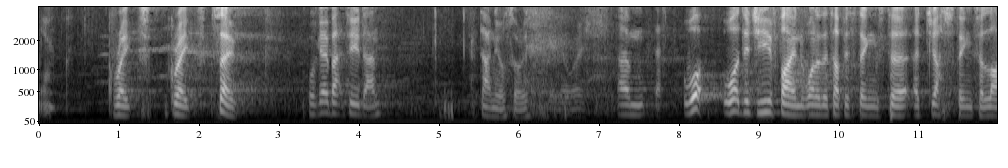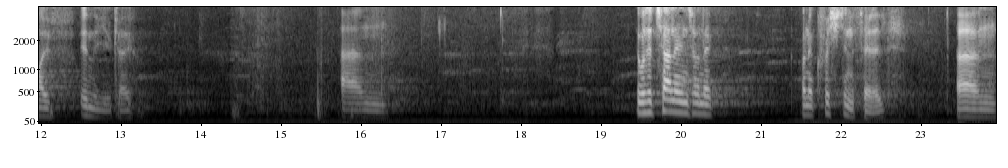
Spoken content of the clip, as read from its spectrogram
yeah. Great, great. So, we'll go back to you, Dan. Daniel, sorry. Um, what, what did you find one of the toughest things to adjusting to life in the UK? Um, it was a challenge on a on a Christian field. Um,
